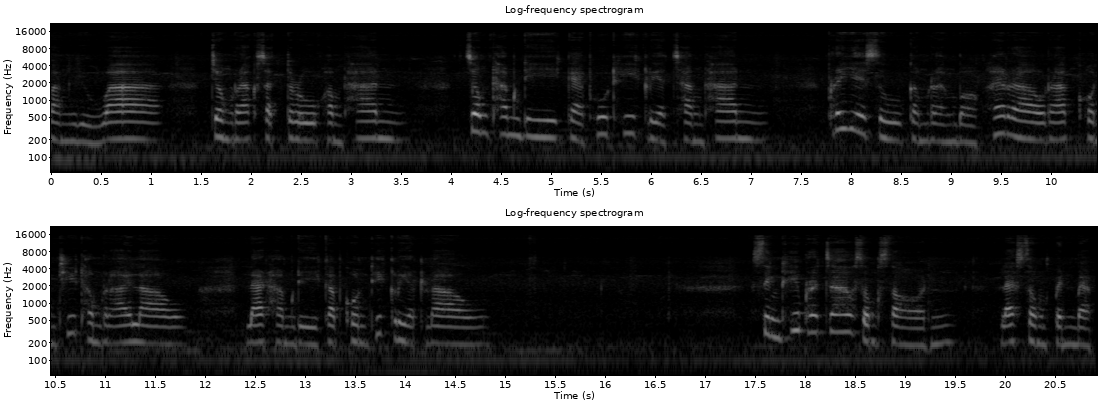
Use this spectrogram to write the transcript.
ฟังอยู่ว่า จงรักศัตรูของท่าน จงทำดีแก่ผู้ที่เกลียดชังท่าน พระเยซูกำลังบอกให้เรารักคนที่ทำร้ายเรา และทำดีกับคนที่เกลียดเรา สิ่งที่พระเจ้าทรงสอน และทรงเป็นแบบ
